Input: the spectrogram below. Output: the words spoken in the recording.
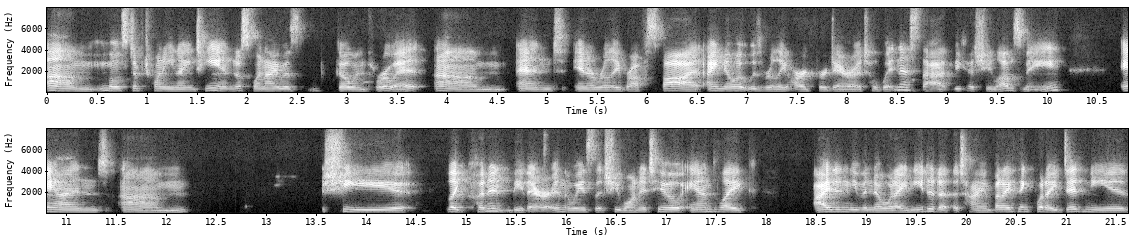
um most of 2019 just when i was going through it um and in a really rough spot. I know it was really hard for dara to witness that because she loves me. And um she like couldn't be there in the ways that she wanted to. And like i didn't even know what i needed at the time. But i think what i did need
